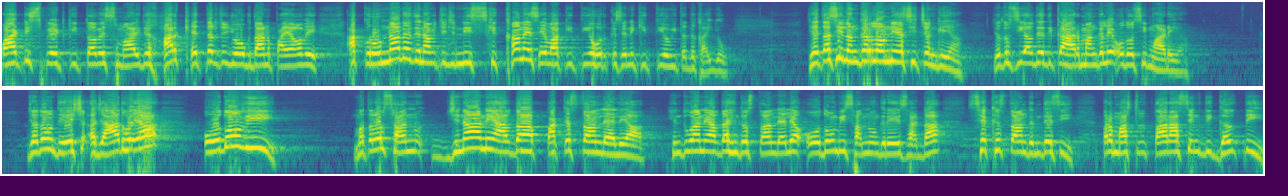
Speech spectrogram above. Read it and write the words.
ਪਾਰਟਿਸਿਪੇਟ ਕੀਤਾ ਹੋਵੇ, ਸਮਾਜ ਦੇ ਹਰ ਖੇਤਰ 'ਚ ਯੋਗਦਾਨ ਪਾਇਆ ਹੋਵੇ। ਆ ਕਰੋਨਾ ਦੇ ਦਿਨਾਂ ਵਿੱਚ ਜਿੰਨੀ ਸਿੱਖਾਂ ਨੇ ਸੇਵਾ ਕੀਤੀ, ਹੋਰ ਕਿਸੇ ਨੇ ਕੀਤੀ ਹੋਵੇ ਤਾਂ ਦਿਖਾਈਓ। ਜੇ ਤਾਂ ਅਸੀਂ ਲੰਗਰ ਲਾਉਨੇ ਹਾਂ, ਅਸੀਂ ਚੰਗੇ ਆ ਜਦੋਂ ਅਸੀਂ ਆਪਦੇ ਅਧਿਕਾਰ ਮੰਗ ਲਏ ਉਦੋਂ ਅਸੀਂ ਮਾੜੇ ਆ ਜਦੋਂ ਦੇਸ਼ ਆਜ਼ਾਦ ਹੋਇਆ ਉਦੋਂ ਵੀ ਮਤਲਬ ਸਾਨੂੰ ਜਿਨ੍ਹਾਂ ਨੇ ਆਪਦਾ ਪਾਕਿਸਤਾਨ ਲੈ ਲਿਆ ਹਿੰਦੂਆਂ ਨੇ ਆਪਦਾ ਹਿੰਦੁਸਤਾਨ ਲੈ ਲਿਆ ਉਦੋਂ ਵੀ ਸਾਨੂੰ ਅੰਗਰੇਜ਼ ਸਾਡਾ ਸਿੱਖਸਤਾਨ ਦਿੰਦੇ ਸੀ। ਪਰ ਮਾਸਟਰ ਤਾਰਾ ਸਿੰਘ ਦੀ ਗਲਤੀ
